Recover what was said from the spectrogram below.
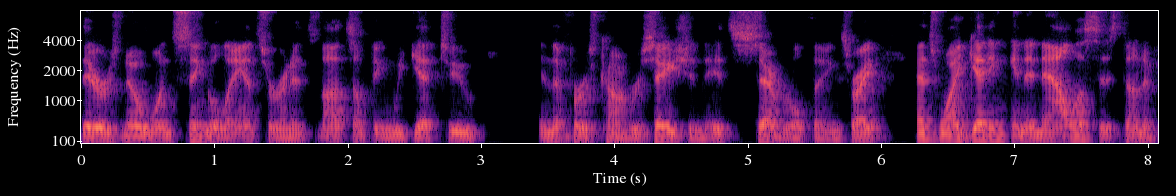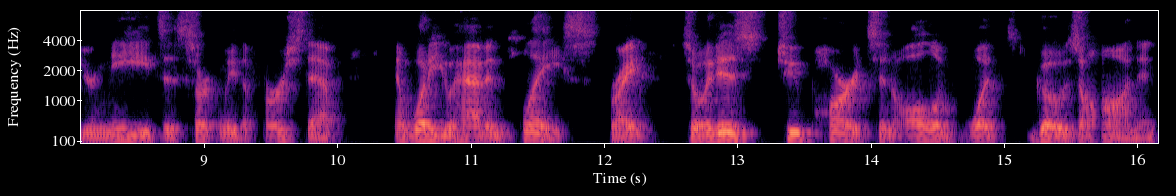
there's no one single answer and it's not something we get to in the first conversation. It's several things right? That's why getting an analysis done of your needs is certainly the first step and what do you have in place right? So it is two parts in all of what goes on and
